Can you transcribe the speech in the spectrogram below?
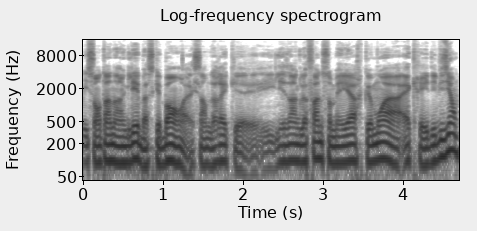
Ils sont en anglais parce que bon, il semblerait que les anglophones sont meilleurs que moi à créer des visions.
